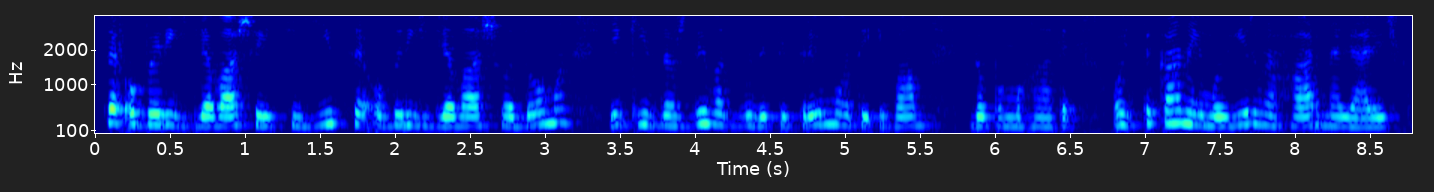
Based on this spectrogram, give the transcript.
Це оберіг для вашої сім'ї, це оберіг для вашого дому, який завжди вас вас буде підтримувати і вам допомагати. Ось така неймовірна, гарна лялечка.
